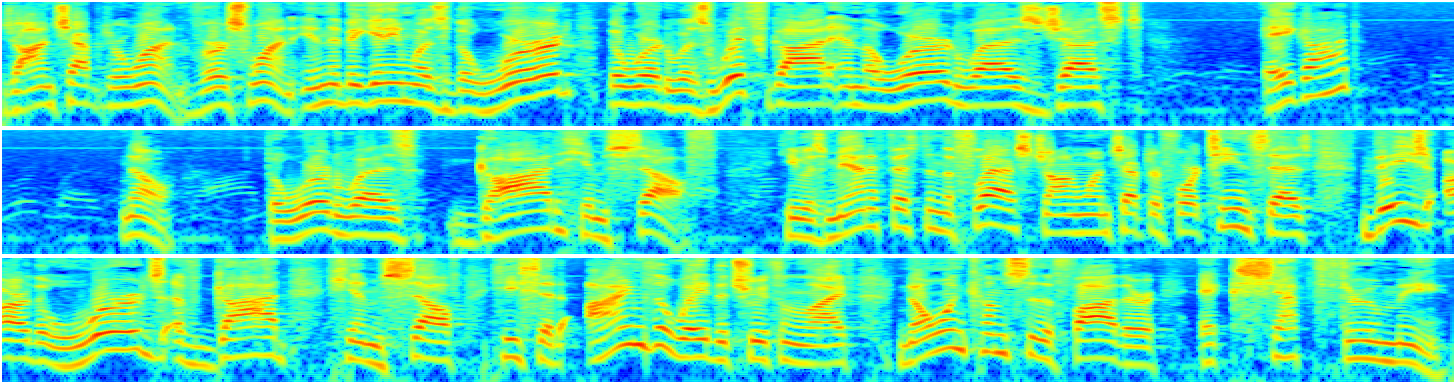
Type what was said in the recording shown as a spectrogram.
John chapter 1, verse 1. In the beginning was the Word, the Word was with God, and the Word was just a God? No. The Word was God Himself. He was manifest in the flesh. John 1 chapter 14 says, These are the words of God himself. He said, I'm the way, the truth, and the life. No one comes to the Father except through me.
